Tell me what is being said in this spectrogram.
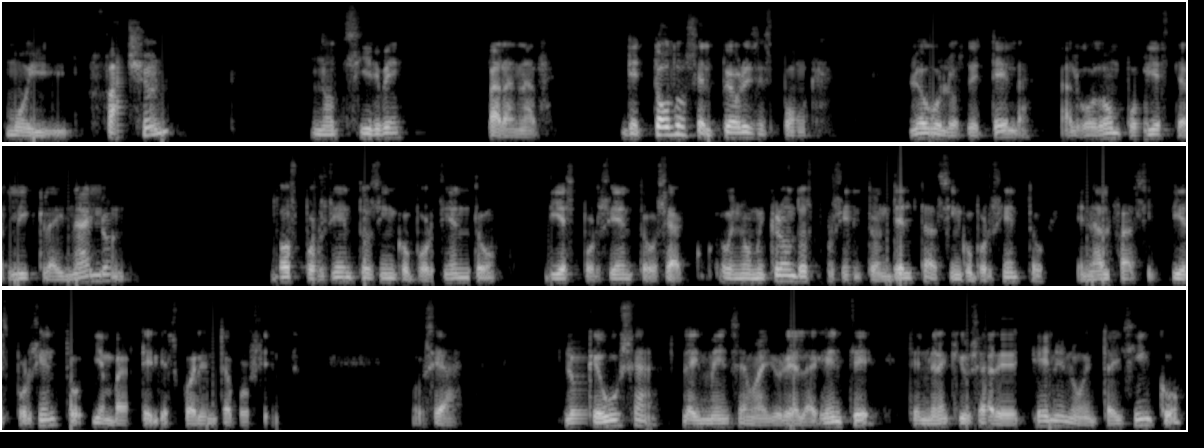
muy fashion, no sirve para nada. De todos, el peor es esponja. Luego los de tela, algodón, poliéster, licra y nylon, 2%, 5%, 10%, o sea, en Omicron 2%, en Delta 5%, en Alfa 10% y en bacterias 40%. O sea, Lo que usa la inmensa mayoría de la gente tendrá que usar el N95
